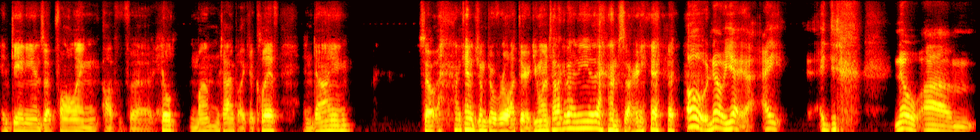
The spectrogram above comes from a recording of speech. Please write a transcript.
and Danny ends up falling off of a hill mountain mountaintop like a cliff and dying. So I kind of jumped over a lot there. Do you want to talk about any of that? I'm sorry. oh no, yeah, I I did no um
